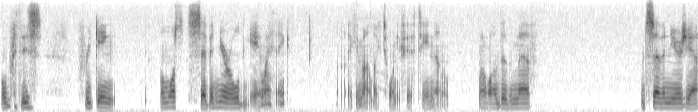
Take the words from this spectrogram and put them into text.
over this freaking almost seven year old game, I think. That came out like 2015. I don't, I don't want to do the math. Seven years, yeah.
